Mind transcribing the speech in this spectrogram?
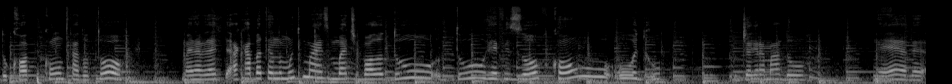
do copy com o tradutor, mas na verdade acaba tendo muito mais um bate-bola do, do revisor com o, o, o diagramador, né?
